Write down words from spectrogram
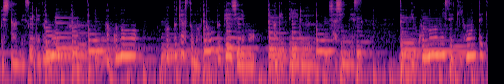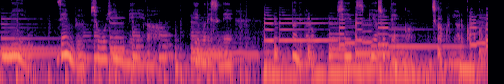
プしたんですけれどもあこのポッドキャストのトップページにも上げている写真です。このお店基本的に全部商品名が英語ですね。なんでだろう。シェイクスピア書店が近くにあるからかな。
